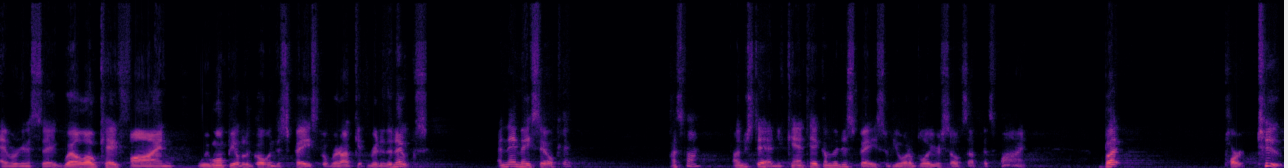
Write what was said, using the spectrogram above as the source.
and we're going to say, well, okay, fine. We won't be able to go into space, but we're not getting rid of the nukes. And they may say, okay, that's fine. Understand. You can't take them into space. If you want to blow yourselves up, that's fine. But part two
